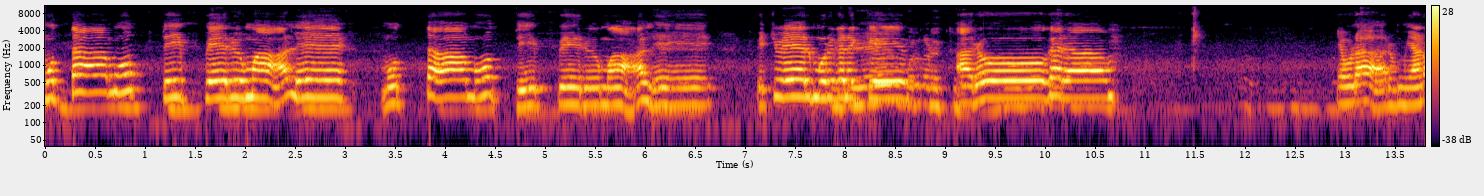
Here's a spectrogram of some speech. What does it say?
முத்தா முத்தி பெருமாளே முத்தா முத்தி பெருமாளே. வெற்றிவேல் முருகனுக்கு அரோகரம் எவ்வளோ அருமையான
